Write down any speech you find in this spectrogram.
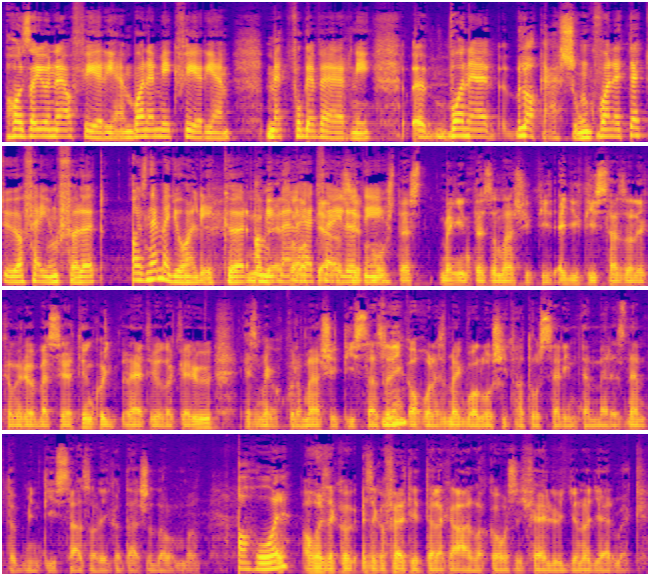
hazajön-e a férjem, van-e még férjem, meg fog-e verni, van-e lakásunk, van-e tető a fejünk fölött, az nem egy olyan légkör, Na amiben lehet fejlődni. Most ezt megint ez a másik tíz, egyik 10 százalék, amiről beszéltünk, hogy lehet, hogy oda kerül, ez meg akkor a másik 10 százalék, ahol ez megvalósítható szerintem, mert ez nem több, mint 10 százalék a társadalomban. Ahol? Ahol ezek a, ezek a feltételek állnak ahhoz, hogy fejlődjön a gyermek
